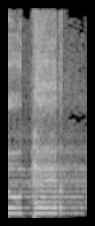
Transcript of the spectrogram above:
to take.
